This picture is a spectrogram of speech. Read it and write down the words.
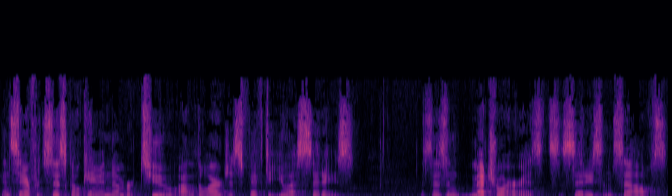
And San Francisco came in number two out of the largest 50 U.S. cities. This isn't metro areas, it's the cities themselves.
